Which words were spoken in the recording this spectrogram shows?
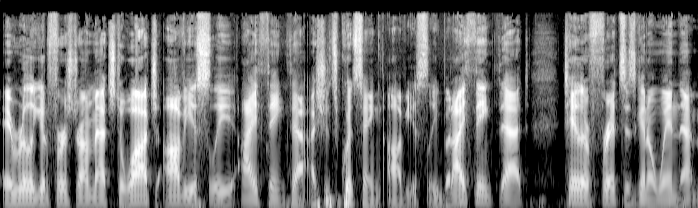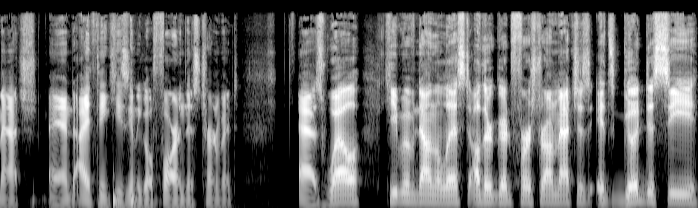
a really good first round match to watch. Obviously, I think that I should quit saying obviously, but I think that Taylor Fritz is going to win that match, and I think he's going to go far in this tournament as well. Keep moving down the list. Other good first round matches. It's good to see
